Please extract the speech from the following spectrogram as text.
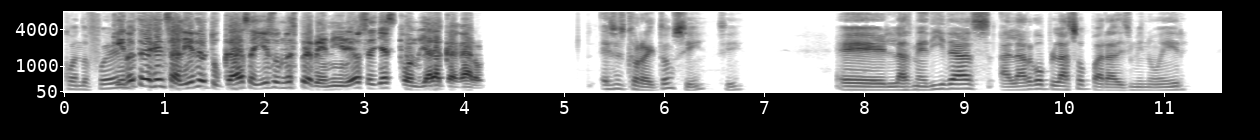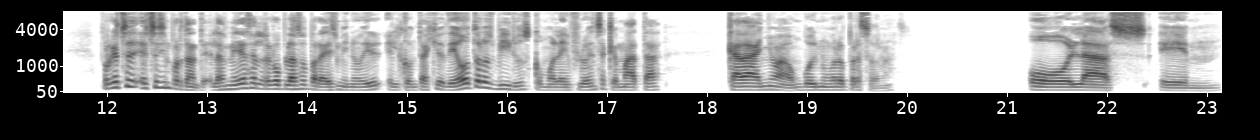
cuando fue. Que no te dejen salir de tu casa y eso no es prevenir, ¿eh? o sea, ya es cuando ya la cagaron. Eso es correcto, sí, sí. Eh, las medidas a largo plazo para disminuir, porque esto, esto es importante, las medidas a largo plazo para disminuir el contagio de otros virus como la influenza que mata cada año a un buen número de personas, o las, em,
